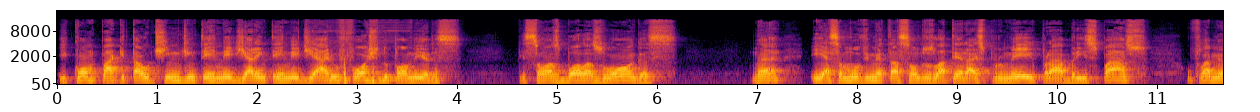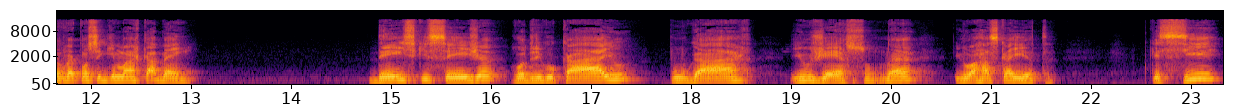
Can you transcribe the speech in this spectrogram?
e compactar o time de intermediário a intermediário, o forte do Palmeiras, que são as bolas longas, né? E essa movimentação dos laterais para o meio para abrir espaço, o Flamengo vai conseguir marcar bem desde que seja Rodrigo Caio, Pulgar e o Gerson, né? E o Arrascaeta. Porque se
